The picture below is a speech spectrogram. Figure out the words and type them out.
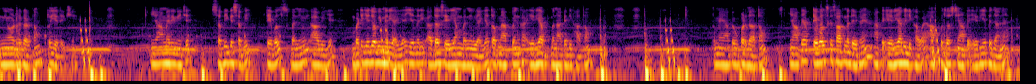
न्यू ऑर्डर करता हूँ तो ये देखिए। यहाँ मेरी नीचे सभी के सभी टेबल्स बनी हुई आ गई है। बट ये जो भी मेरी आई है, ये मेरी अदर्स एरिया में बनी हुई आई है। तो अब मैं आपको इनका एरिया बना के दिखाता हूँ। तो मैं यहाँ पे ऊपर जाता हूँ। यहाँ पे आप टेबल्स के साथ में देख रहे हैं, यहाँ पे एरिया भी लिखा हुआ है। आपको जस्ट यहाँ पे एरिया पे जाना है।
